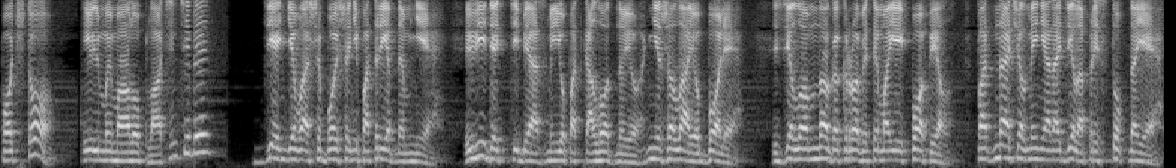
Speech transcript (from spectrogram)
«Под что? Или мы мало платим тебе?» «Деньги ваши больше не потребны мне. Видеть тебя, змею подколодную, не желаю боли. Зело много крови ты моей попел. Подначил меня на дело преступное.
